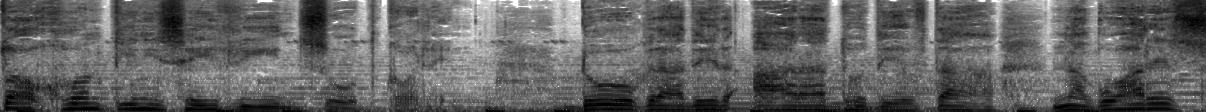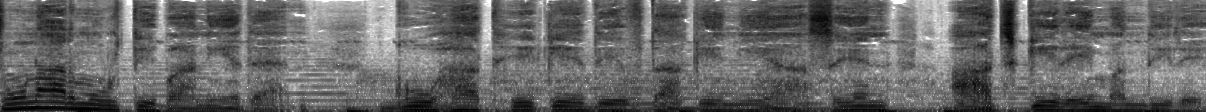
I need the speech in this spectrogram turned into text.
তখন তিনি সেই ঋণ শোধ করেন। ডোগরাদের আরাধ্য দেবতা নাগোয়ারের সোনার মূর্তি বানিয়ে দেন। গুহা থেকে দেবতাকে নিয়ে আসেন আজকের এই মন্দিরে।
